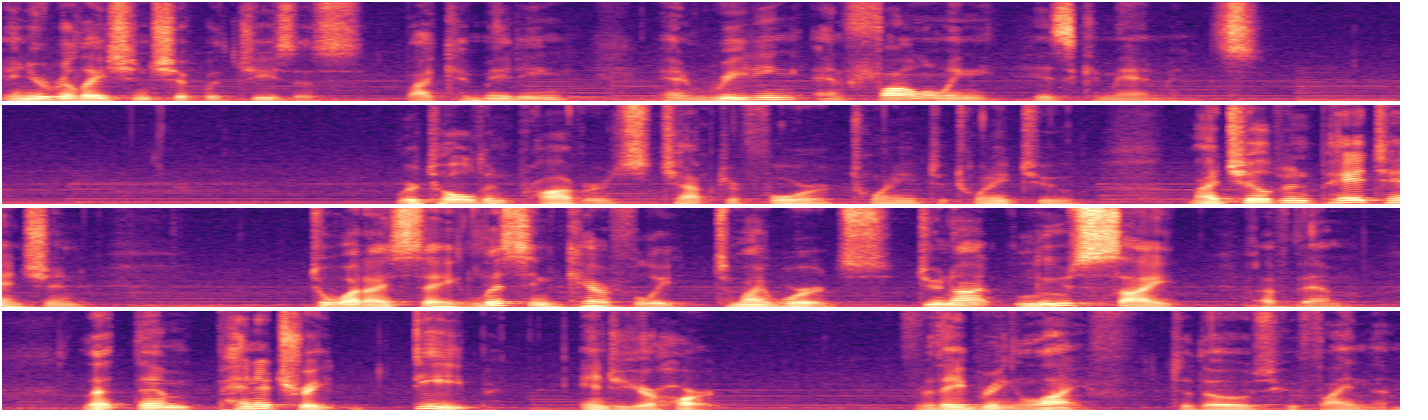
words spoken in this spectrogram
in your relationship with Jesus by committing and reading and following his commandments. We're told in Proverbs chapter 4, 20 to 22 My children, pay attention to what I say. Listen carefully to my words. Do not lose sight of them. Let them penetrate deep into your heart, for they bring life to those who find them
